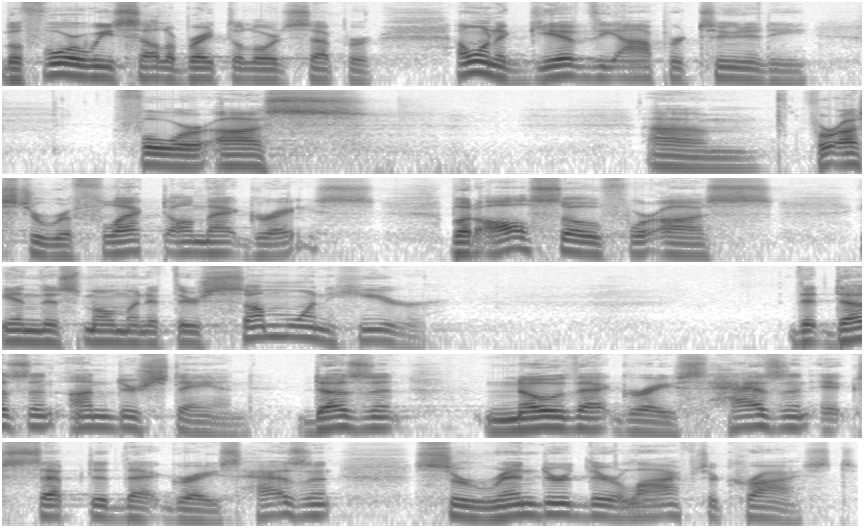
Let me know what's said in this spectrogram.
before we celebrate the Lord's Supper. I want to give the opportunity for us um, for us to reflect on that grace, but also for us in this moment, if there's someone here that doesn't understand, doesn't know that grace, hasn't accepted that grace, hasn't surrendered their life to Christ,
